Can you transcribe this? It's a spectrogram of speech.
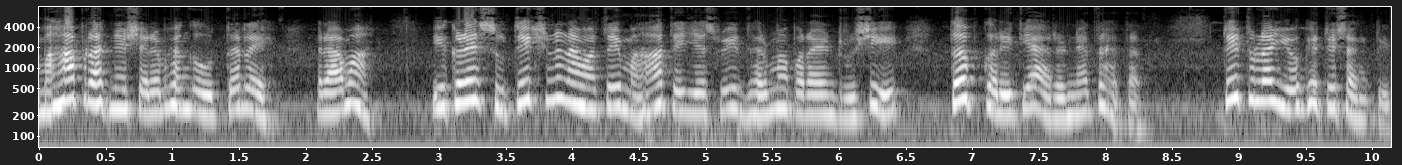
महाप्राज्ञ शरभंग उत्तरले रामा इकडे सुतीक्ष्ण नावाचे महातेजस्वी धर्मपरायण ऋषी तप करीत या अरण्यात राहतात. ते तुला योग्य ते सांगतील.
